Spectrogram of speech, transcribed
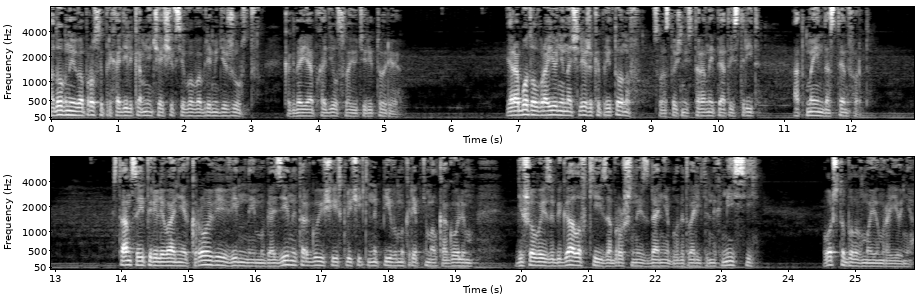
Подобные вопросы приходили ко мне чаще всего во время дежурств, когда я обходил свою территорию. Я работал в районе ночлежек и притонов с восточной стороны Пятой стрит, от Мейн до Стэнфорд станции переливания крови, винные магазины, торгующие исключительно пивом и крепким алкоголем, дешевые забегаловки и заброшенные здания благотворительных миссий. Вот что было в моем районе.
